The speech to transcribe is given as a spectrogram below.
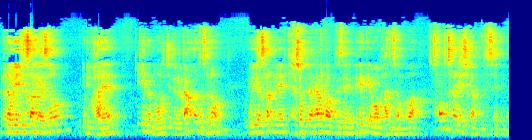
그러나 우리 일상에서 우리 발에 끼는 먼지들을 닦는 것처럼 우리의 삶에 계속된 하나님 앞에서의 회개와 반성과 성찰의 시간이 있어야 되거든요.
